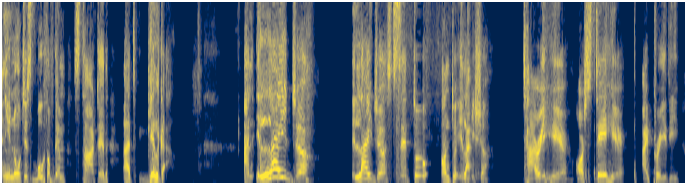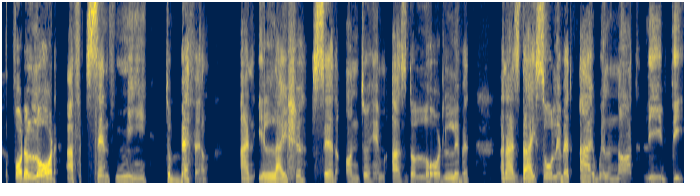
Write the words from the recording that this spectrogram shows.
And you notice both of them started at Gilgal. And Elijah, Elijah said to unto Elisha, Tarry here or stay here, I pray thee, for the Lord hath sent me to Bethel. And Elisha said unto him, As the Lord liveth, and as thy soul liveth, I will not leave thee.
